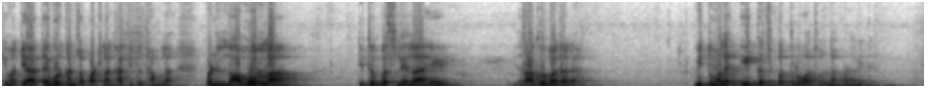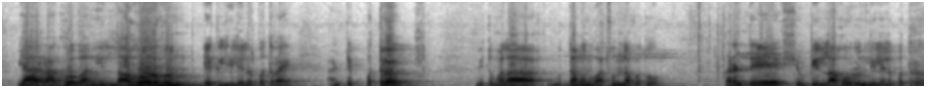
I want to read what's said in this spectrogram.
किंवा त्या तैमूर खानचा पाठलाग हा तिथं थांबला. पण लाहोरला तिथं बसलेला आहे राघोबा दादा मी तुम्हाला एकच पत्र वाचून दाखवणार आहे ते. या राघोबानी लाहोरहून एक लिहिलेलं पत्र आहे आणि ते पत्र मी तुम्हाला मुद्दामून वाचून दाखवतो. कारण ते शेवटी लाहोरहून लिहिलेलं पत्र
